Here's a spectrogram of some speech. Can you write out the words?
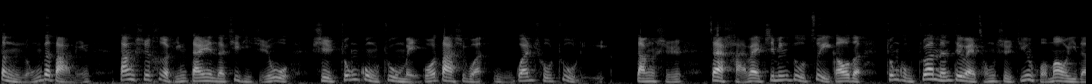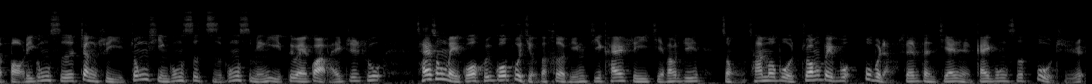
邓蓉的大名。当时贺平担任的具体职务是中共驻美国大使馆武官处助理。当时在海外知名度最高的中共专门对外从事军火贸易的保利公司，正是以中信公司子公司名义对外挂牌之初。才从美国回国不久的贺平，即开始以解放军总参谋部装备部副部长身份兼任该公司副职。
